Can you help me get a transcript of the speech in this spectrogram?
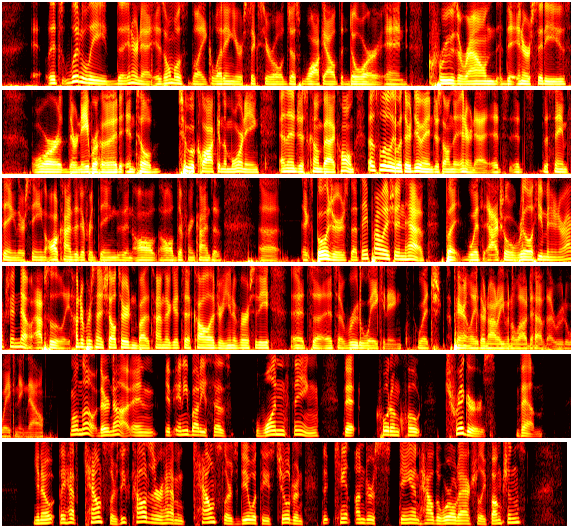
it's literally the internet is almost like letting your six year old just walk out the door and cruise around the inner cities or their neighborhood until two o'clock in the morning and then just come back home. That's literally what they're doing just on the internet. It's it's the same thing. They're seeing all kinds of different things and all all different kinds of uh, exposures that they probably shouldn't have. But with actual real human interaction, no, absolutely, hundred percent sheltered. And by the time they get to college or university, it's a it's a rude awakening. Which apparently they're not even allowed to have that rude awakening now. Well, no, they're not. And if anybody says one thing that quote unquote triggers them, you know, they have counselors. These colleges are having counselors deal with these children that can't understand how the world actually functions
